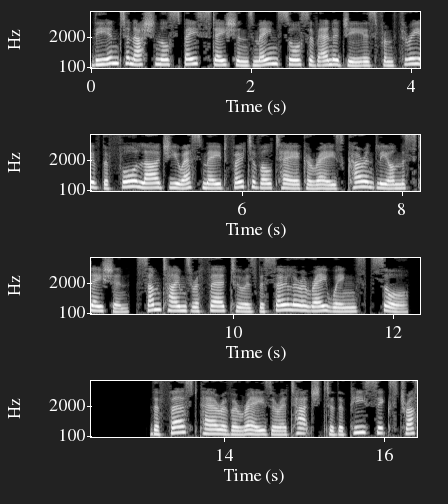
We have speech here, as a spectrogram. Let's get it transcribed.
The International Space Station's main source of energy is from three of the four large U.S.-made photovoltaic arrays currently on the station, sometimes referred to as the Solar Array Wings. The first pair of arrays are attached to the P6 truss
